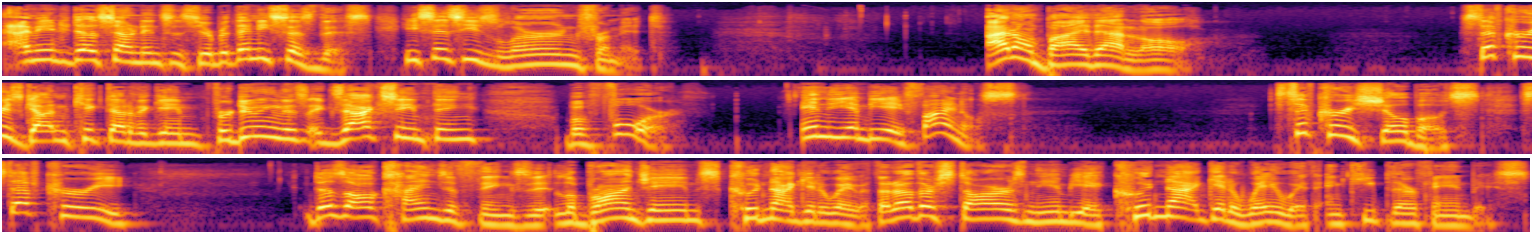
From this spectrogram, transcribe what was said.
I mean, it does sound insincere, but then he says this. He says he's learned from it. I don't buy that at all. Steph Curry's gotten kicked out of a game for doing this exact same thing before in the NBA Finals. Steph Curry showboats. Steph Curry does all kinds of things that LeBron James could not get away with, that other stars in the NBA could not get away with and keep their fan base.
